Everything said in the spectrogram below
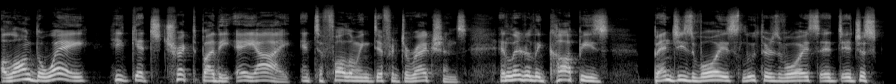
along the way, he gets tricked by the AI into following different directions. It literally copies Benji's voice, Luther's voice. It, it just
